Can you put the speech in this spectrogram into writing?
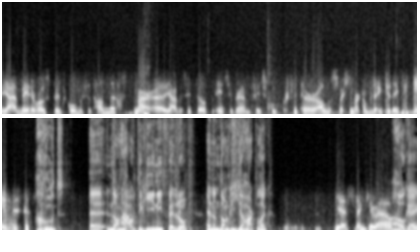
Ja, mederoos.com is het handigst. Maar ja, we zitten op Instagram, Facebook, Twitter, alles wat je maar kan bedenken, denk ik. Goed. Eh, dan houd ik je niet verder op. En dan dank ik je hartelijk. yes, dankjewel. Oké,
